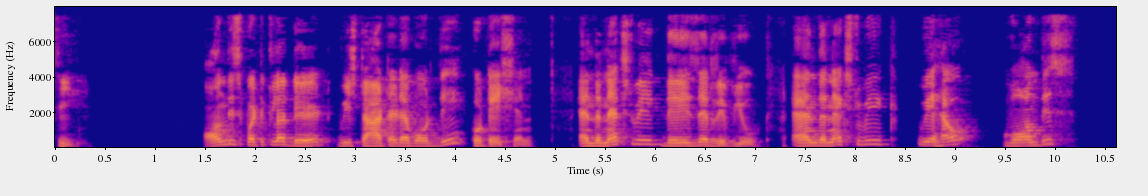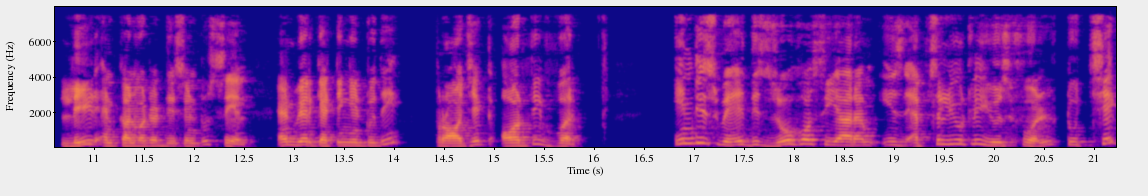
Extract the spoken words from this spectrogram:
See on this particular date we started about the quotation. And the next week there is a review. And the next week we have won this lead and converted this into sale. And we are getting into the project or the work. In this way, this Zoho CRM is absolutely useful to check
